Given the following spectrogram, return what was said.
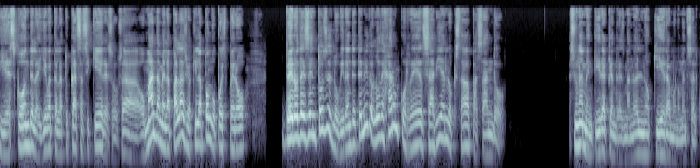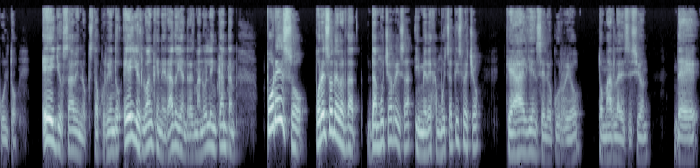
y escóndela y llévatela a tu casa si quieres, o sea, o mándamela a Palacio, aquí la pongo, pues, pero, pero desde entonces lo hubieran detenido, lo dejaron correr, sabían lo que estaba pasando. Es una mentira que Andrés Manuel no quiera monumentos al culto. Ellos saben lo que está ocurriendo, ellos lo han generado y a Andrés Manuel le encantan. Por eso, por eso de verdad da mucha risa y me deja muy satisfecho que a alguien se le ocurrió tomar la decisión de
